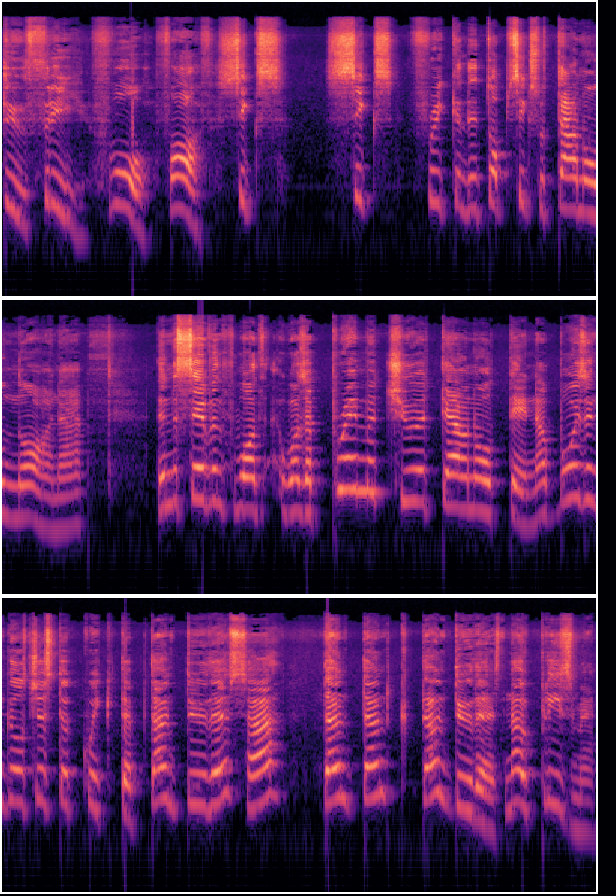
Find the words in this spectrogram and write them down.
two, three, four, five, six, six freaking the top six were town hall nine, eh? Then the seventh was was a premature town hall ten. Now boys and girls, just a quick tip. Don't do this, huh? Don't don't don't do this. No, please man.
